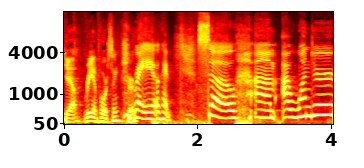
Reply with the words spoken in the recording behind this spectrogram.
Yeah, reinforcing. Sure. Right. Yeah, okay. So um, I wonder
